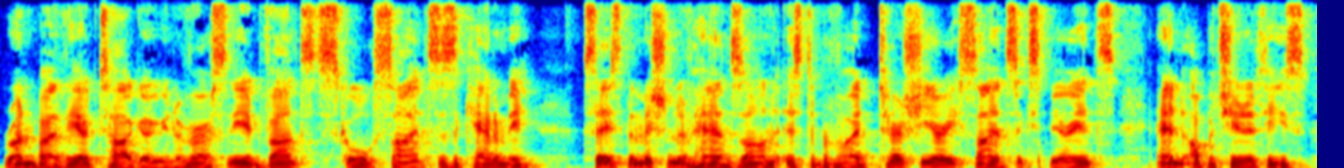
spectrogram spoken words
run by the Otago University Advanced School Sciences Academy, says the mission of Hands On is to provide tertiary science experience and opportunities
